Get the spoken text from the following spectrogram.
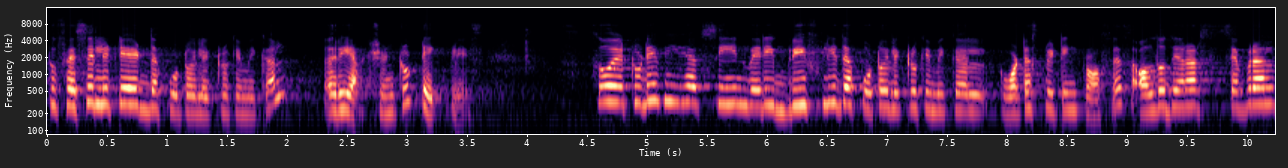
to facilitate the photoelectrochemical reaction to take place. So, uh, today we have seen very briefly the photoelectrochemical water splitting process although there are several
